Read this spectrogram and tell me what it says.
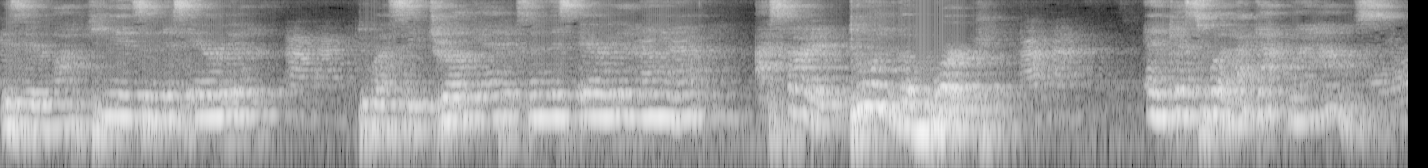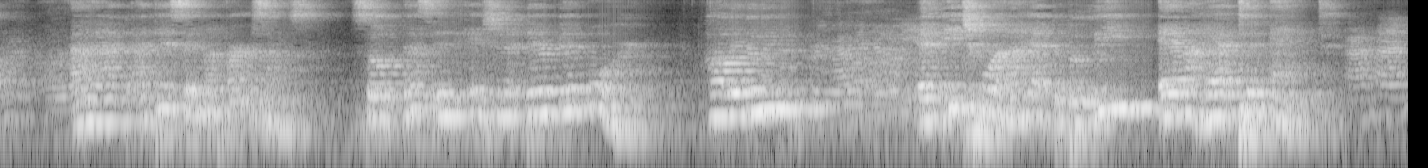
Is there a lot of kids in this area? Do I see drug addicts in this area hanging out? I started doing the work. And guess what? I got my house. And I, I did say my first house. So that's indication that there have been more. Hallelujah. And each one I had to believe and I had to act. Uh-huh.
